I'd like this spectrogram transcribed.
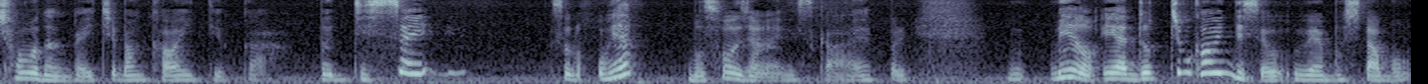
長男が一番可愛いっていうか、まあ、実際その親もそうじゃないですか。やっぱり目をいやどっちも可愛いんですよ。上も下も。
